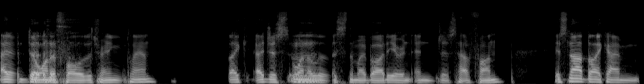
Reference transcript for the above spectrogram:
I don't want to follow the training plan. Like I just want to mm. listen to my body and, and just have fun. It's not like I'm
